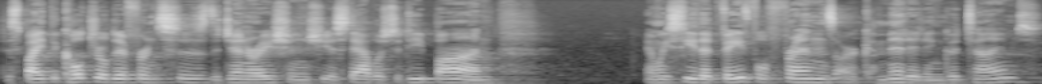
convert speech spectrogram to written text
Despite the cultural differences, the generation, she established a deep bond. And we see that faithful friends are committed in good times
